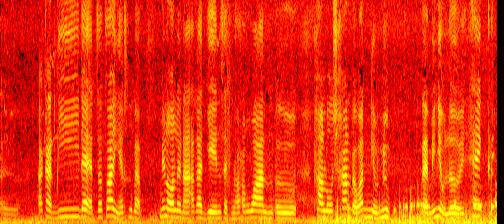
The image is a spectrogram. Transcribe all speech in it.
เออ อากาศดีแดดจ้าๆอย่างเงี้ยคือแบบไม่ร้อนเลยนะ อากาศเย็นใส่ถุงเท้าทั้งวัน เออ ทาโลชั่นแบบว่าเหนียวหนึบ แต่ไม่เหนียวเลยแห้งกริบ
